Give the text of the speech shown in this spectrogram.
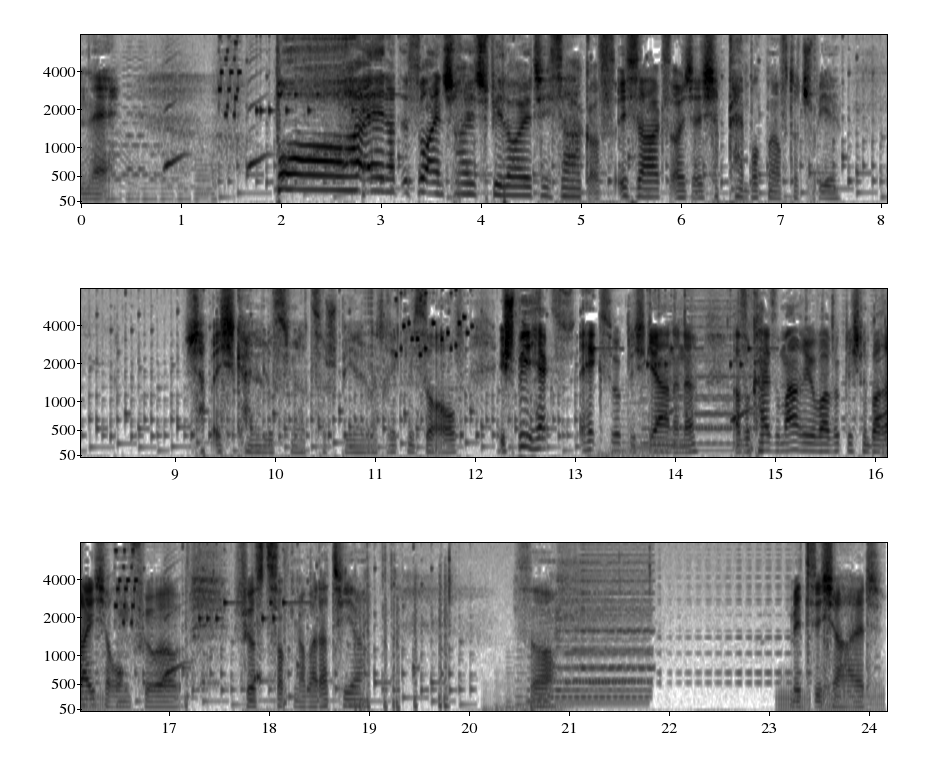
Nee. Boah, ey, das ist so ein Scheißspiel, Leute. Ich sag ich sag's euch, ich hab keinen Bock mehr auf das Spiel. Echt keine Lust mehr zu spielen. Das regt mich so auf. Ich spiele Hex, Hex wirklich gerne, ne? Also Kaiser Mario war wirklich eine Bereicherung für fürs Zocken, aber das hier. So. Mit Sicherheit.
